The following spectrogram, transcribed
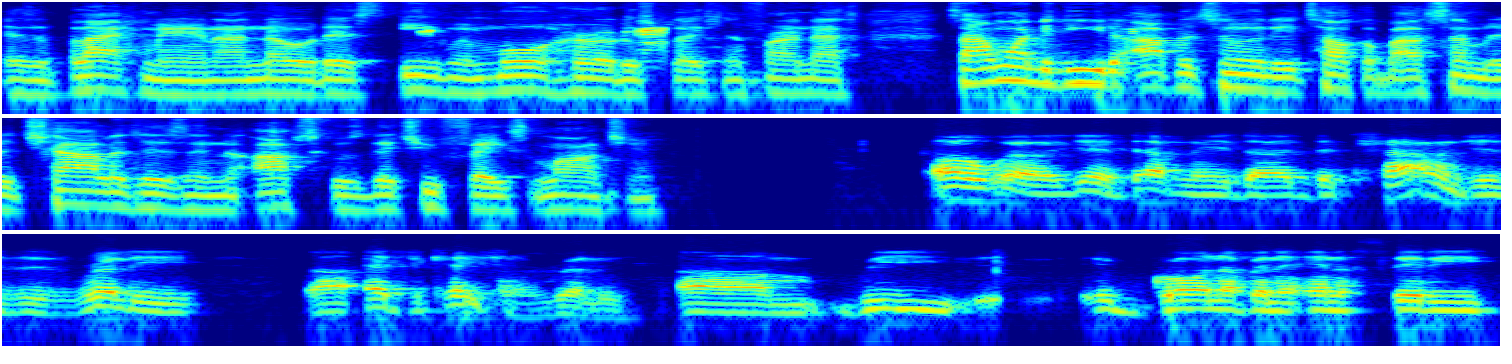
as a black man, I know there's even more hurdles placed in front of us. So I wanted to give you the opportunity to talk about some of the challenges and the obstacles that you face launching. Oh well, yeah, definitely. The the challenges is really uh, education. Really, um, we growing up in the inner city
